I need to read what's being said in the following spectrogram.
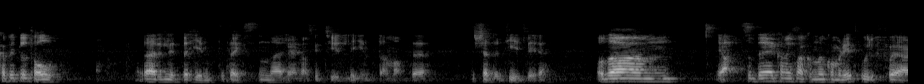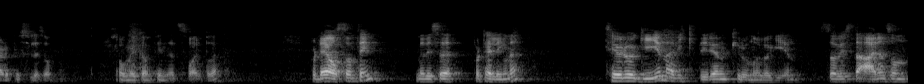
kapittel 12. Det er et lite hint i teksten der det er ganske tydelig hint om at det, det skjedde tidligere. Og da, ja, Så det kan vi snakke om når vi kommer dit. Hvorfor er det plutselig sånn? Om vi kan finne et svar på det. For det er også en ting med disse fortellingene. Teologien er viktigere enn kronologien. Så hvis det er en sånn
